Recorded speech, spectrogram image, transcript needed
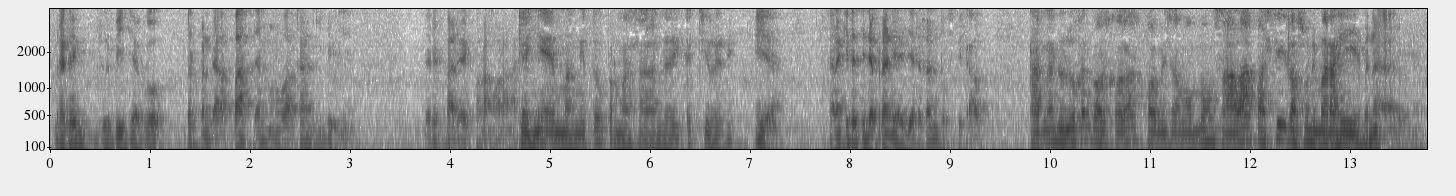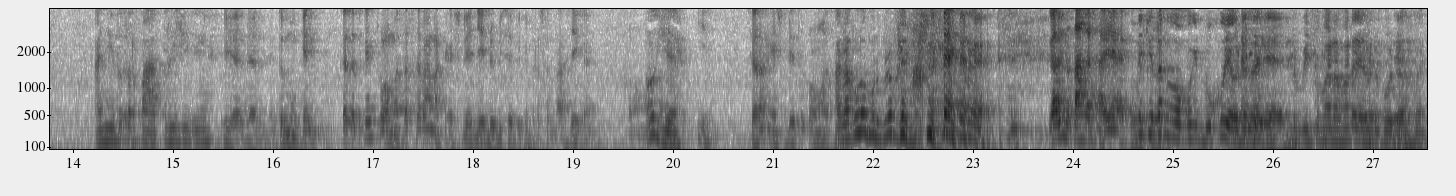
mereka lebih jago berpendapat dan mengeluarkan idenya daripada orang-orang Asia kayaknya emang itu permasalahan dari kecil ya Dik. iya karena kita tidak pernah diajarkan untuk speak out karena dulu kan kalau sekolah kalau misalnya ngomong salah pasti langsung dimarahin benar benar anjing itu terpatri sih kayaknya iya dan itu mungkin kan tapi kan kalau masa sekarang anak SD aja udah bisa bikin presentasi kan nggak Oh iya? iya sekarang SD tuh kalau nggak salah anak lu umur berapa emang? Enggak tetangga saya. ini kita ngomongin buku ya udah lah Iya. lebih ke mana-mana ya udah bodo Iya. amat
